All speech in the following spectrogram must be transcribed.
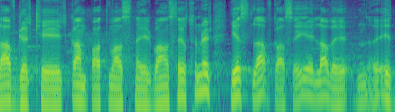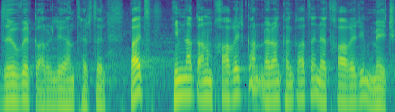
լավ գրքեր կամ պատմվածքներ, բանաստեղծություններ, ես լավ կասեի, լավ է, այդ ձևով էր կարելի է ընթերցել, բայց հիմնականում խաղեր կան, նրանք ընկած են այդ խաղերի մեջ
